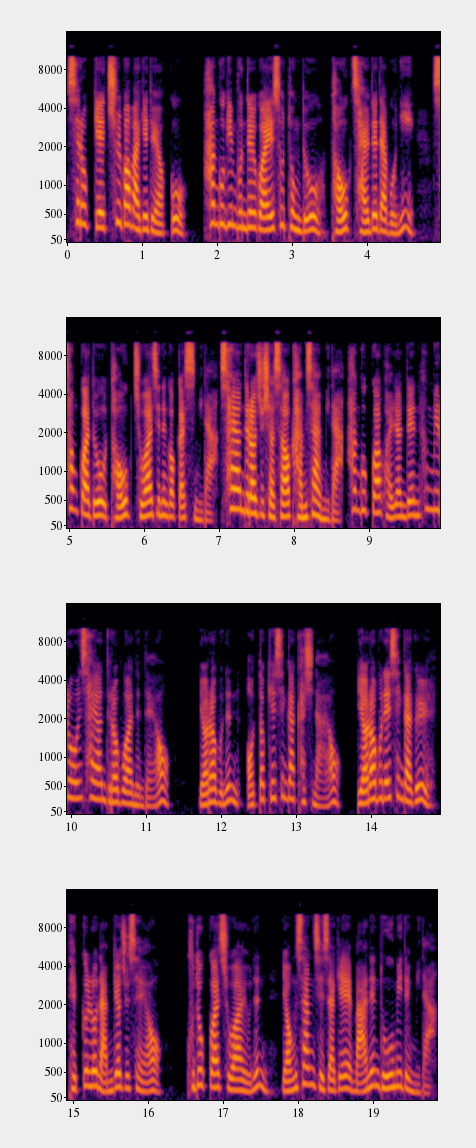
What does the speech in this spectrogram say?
새롭게 출범하게 되었고 한국인 분들과의 소통도 더욱 잘 되다 보니 성과도 더욱 좋아지는 것 같습니다. 사연 들어주셔서 감사합니다. 한국과 관련된 흥미로운 사연 들어보았는데요. 여러분은 어떻게 생각하시나요? 여러분의 생각을 댓글로 남겨주세요. 구독과 좋아요는 영상 제작에 많은 도움이 됩니다.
